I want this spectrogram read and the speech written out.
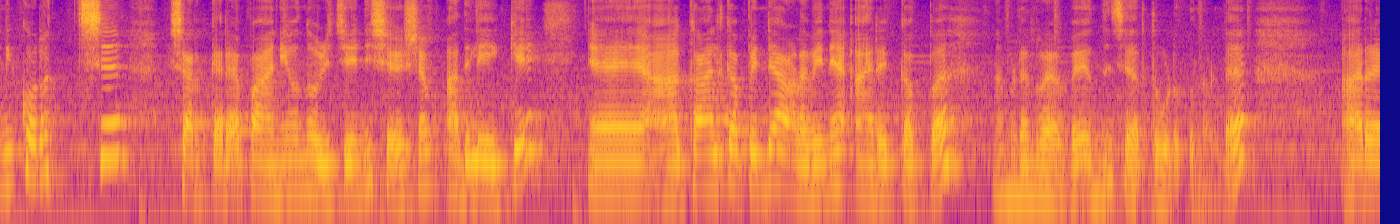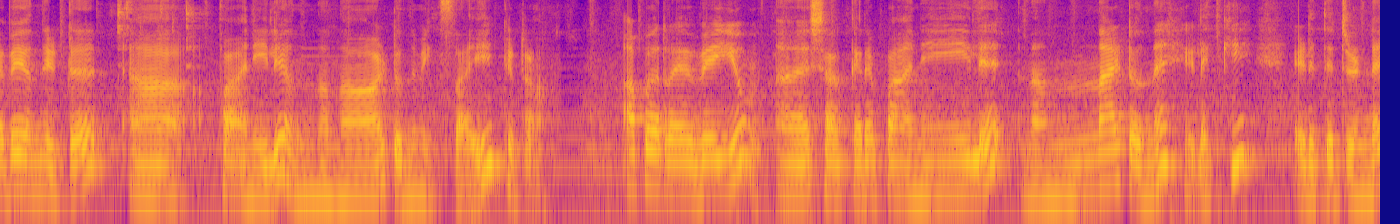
ഇനി കുറച്ച് ശർക്കര പാനി ഒന്ന് ഒഴിച്ചതിന് ശേഷം അതിലേക്ക് കാൽ കപ്പിന്റെ അളവിന് അര കപ്പ് നമ്മുടെ റവ ഒന്ന് ചേർത്ത് കൊടുക്കുന്നുണ്ട്. ആ റവ ഒന്നിട്ട് ആ പാനിയിൽ ഒന്ന് നന്നായിട്ടൊന്ന് മിക്സായി കിട്ടണം. അപ്പോൾ റവയും ശർക്കര പാനിയിൽ നന്നായിട്ടൊന്ന് ഇളക്കി എടുത്തിട്ടുണ്ട്.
